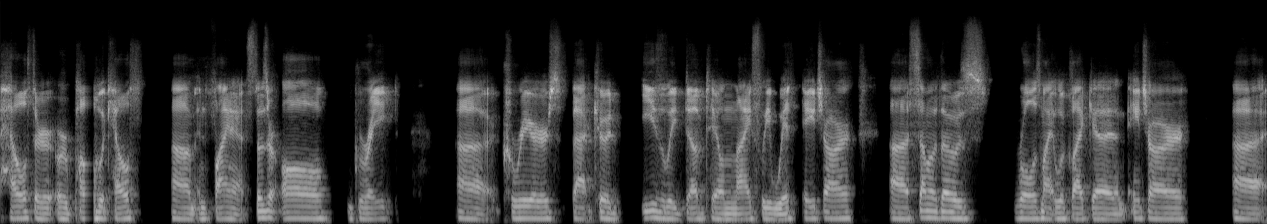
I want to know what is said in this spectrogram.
health or, or public health um, and finance, those are all great uh, careers that could easily dovetail nicely with HR. Uh, some of those roles might look like an HR uh,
